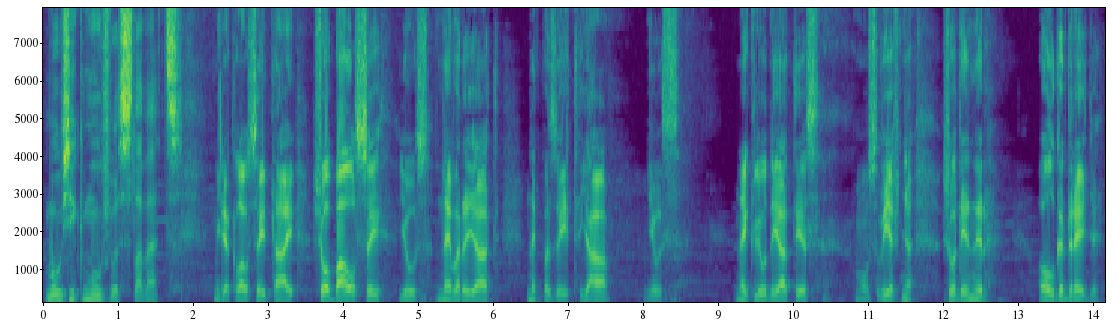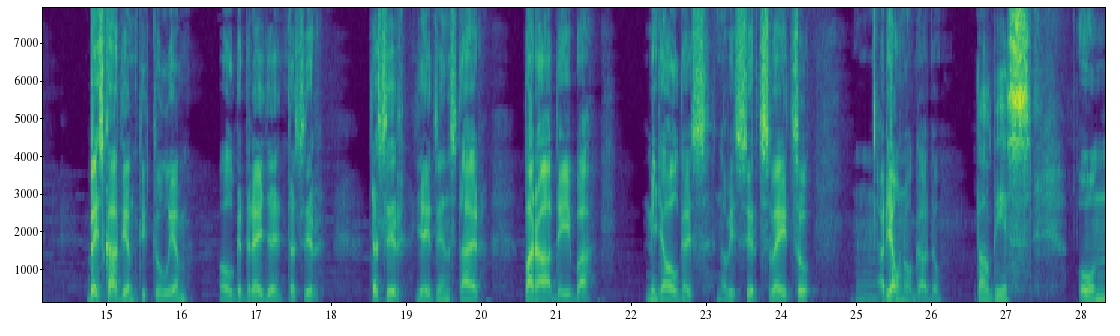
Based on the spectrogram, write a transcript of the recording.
Mūžīgi mūžos slavēts! Mīļie klausītāji, šo balsi jūs nevarējāt nepazīt. Jā, jūs nekļūdījāties. Mūsu viesņa šodien ir Olga Dreģe. Bez kādiem tituliem Olga Dreģe tas ir, tas ir jēdziens, tā ir parādība. Mīļa Olga, es no visas sirds sveicu mm, ar jauno gadu. Paldies! Un,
